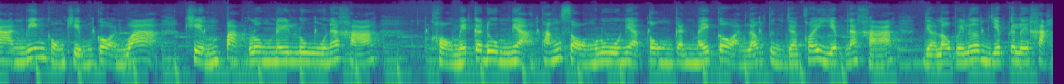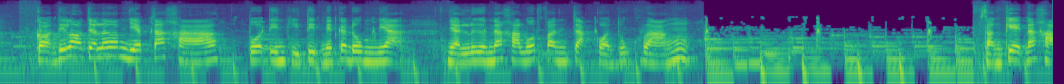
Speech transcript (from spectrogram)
การวิ่งของเข็มก่อนว่า เข็มปักลงในรูนะคะ ของเม็ดกระดุมเนี่ยทั้ง 2 รูเนี่ยตรงกันไหมก่อนแล้วถึงจะค่อยเย็บนะคะ เดี๋ยวเราไปเริ่มเย็บกันเลยค่ะ ก่อนที่เราจะเริ่มเย็บนะคะ ตัวตีนผีติดเม็ดกระดุมเนี่ยอย่าลืมนะคะลดฟันจักรก่อนทุกครั้ง สังเกตนะคะ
